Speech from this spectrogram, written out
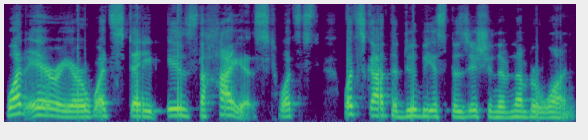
what area or what state is the highest? What's what's got the dubious position of number one?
